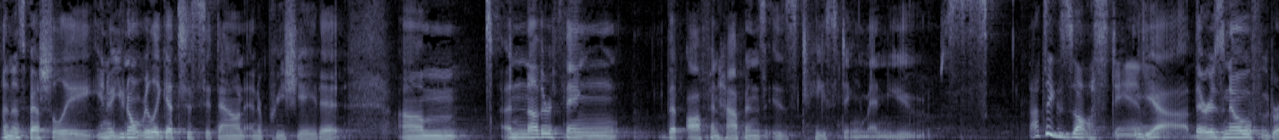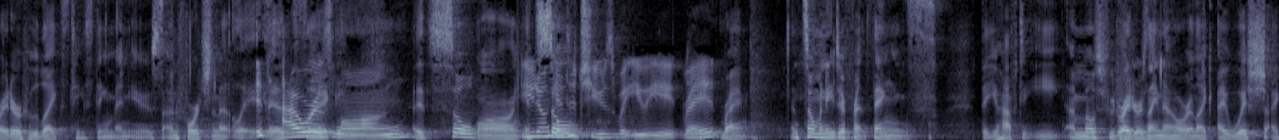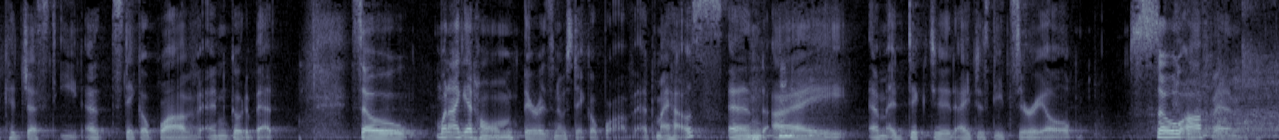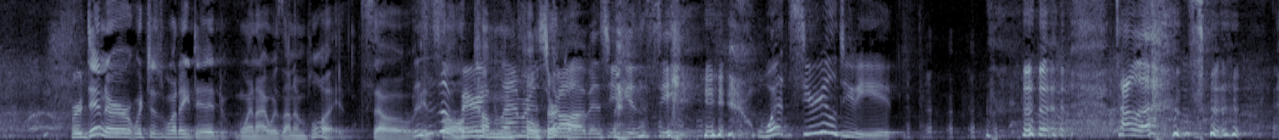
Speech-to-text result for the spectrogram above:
And especially, you know, you don't really get to sit down and appreciate it. Um, another thing that often happens is tasting menus. That's exhausting. Yeah, there is no food writer who likes tasting menus, unfortunately. It's, hours like- long. It's so long. You It's don't so- get to choose what you eat, right? Right. And so many different things that you have to eat. And most food writers I know are like, I wish I could just eat a steak au poivre and go to bed. So when I get home, there is no steak au poivre at my house. And I am addicted. I just eat cereal so often. For dinner, which is what I did when I was unemployed. So This it's is a all very come glamorous job, as you can see. what cereal do you eat? tell us.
